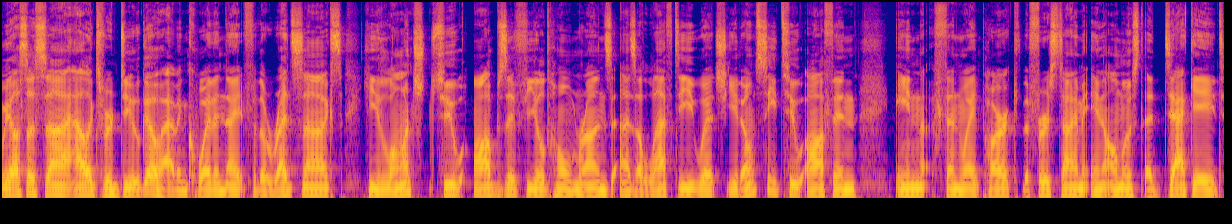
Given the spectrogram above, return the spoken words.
We also saw Alex Verdugo having quite a night for the Red Sox. He launched two opposite field home runs as a lefty, which you don't see too often in Fenway Park. The first time in almost a decade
